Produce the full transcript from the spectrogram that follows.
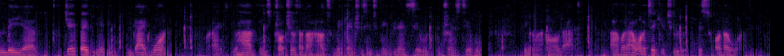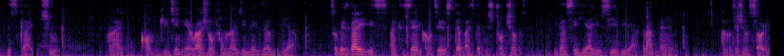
in the uh, JPEG in guide 1, like you have instructions about how to make entries into the influence table, interest table, you know, and all that. Uh, but I want to take you to this other one, this guy too. Alright, computing a rational formula using the Excel VBA. So basically, it's like I said, it contains step-by-step instructions. You can see here, you see the uh, uh, annotation, sorry,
